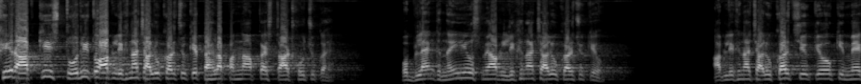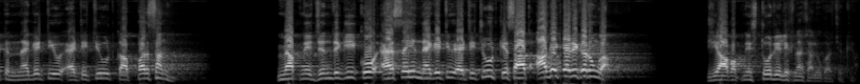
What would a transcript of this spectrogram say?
फिर आपकी स्टोरी तो आप लिखना चालू कर चुके, पहला पन्ना आपका स्टार्ट हो चुका है। वो ब्लैंक नहीं है, उसमें आप लिखना चालू कर चुके हो। आप लिखना चालू कर चुके हो कि मैं एक नेगेटिव एटीट्यूड का पर्सन हूँ। मैं अपनी ज़िंदगी को ऐसे ही नेगेटिव एटीट्यूड के साथ आगे कैरी करूँगा, ये आप अपनी स्टोरी लिखना चालू कर चुके हो।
